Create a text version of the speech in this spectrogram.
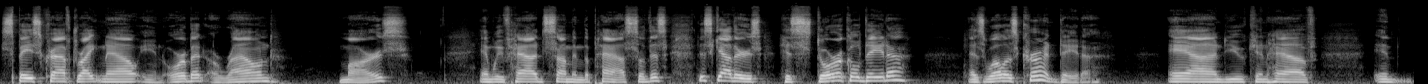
spacecraft right now in orbit around Mars, and we've had some in the past. So this this gathers historical data as well as current data, and you can have in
